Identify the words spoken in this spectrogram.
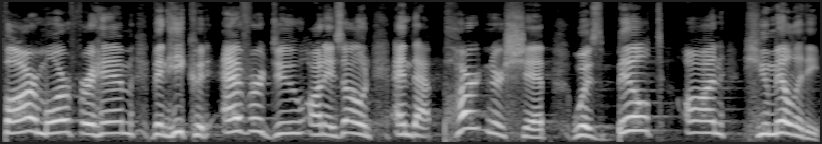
far more for him than he could ever do on his own. And that partnership was built on humility.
